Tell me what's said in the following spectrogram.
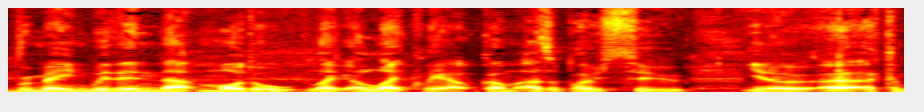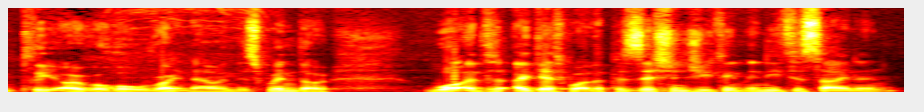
remain within that model, like a likely outcome, as opposed to you know a, a complete overhaul right now in this window, what the, I guess what are the positions you think they need to sign in?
